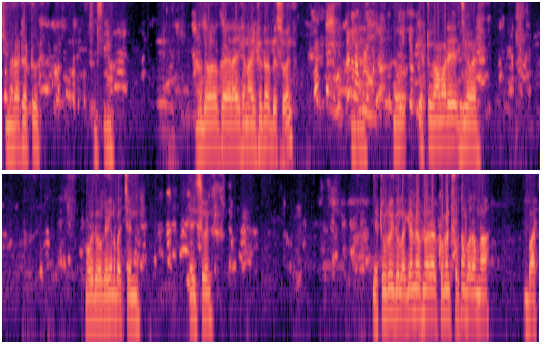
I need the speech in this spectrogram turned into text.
ক্যামেরাটা একটু এখানে আইফেলটার বেসন একটু আমার যে হয় ওই দেখো এখানে বাচ্চান এইসন একটু রইদ লাগে, আমি আপনারা কমেন্ট করতাম পারলাম না বাট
